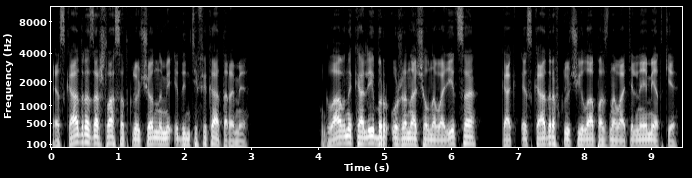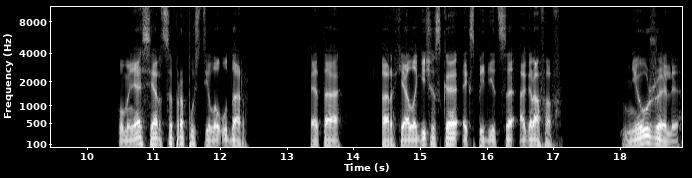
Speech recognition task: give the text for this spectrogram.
эскадра зашла с отключенными идентификаторами. Главный калибр уже начал наводиться, как эскадра включила опознавательные метки. У меня сердце пропустило удар. Это археологическая экспедиция аграфов. Неужели?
